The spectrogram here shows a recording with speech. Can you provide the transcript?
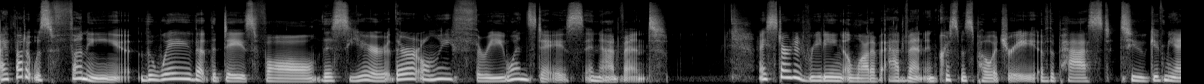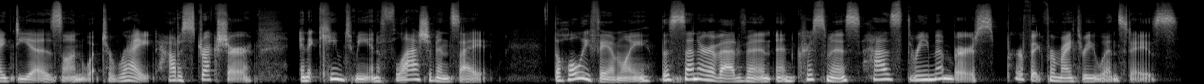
I thought it was funny the way that the days fall this year. There are only three Wednesdays in Advent. I started reading a lot of Advent and Christmas poetry of the past to give me ideas on what to write, how to structure, and it came to me in a flash of insight. The Holy Family, the center of Advent and Christmas, has three members, perfect for my three Wednesdays.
